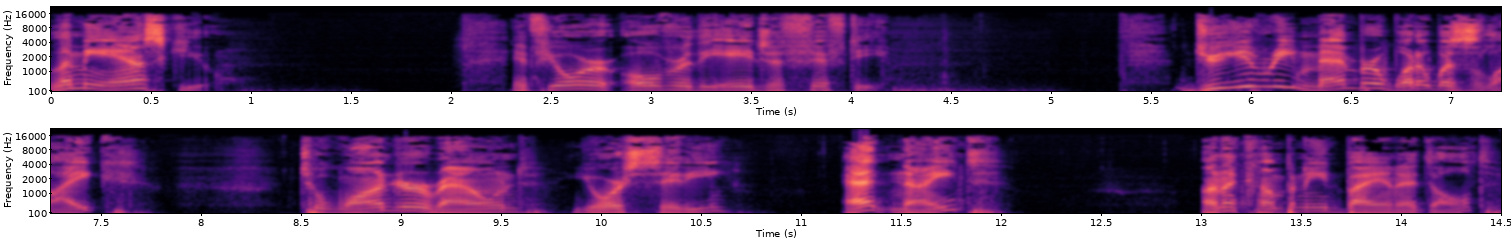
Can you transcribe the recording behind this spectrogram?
Let me ask you if you're over the age of 50, do you remember what it was like to wander around your city at night unaccompanied by an adult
